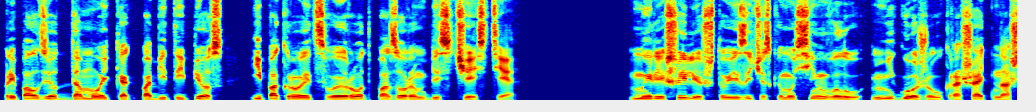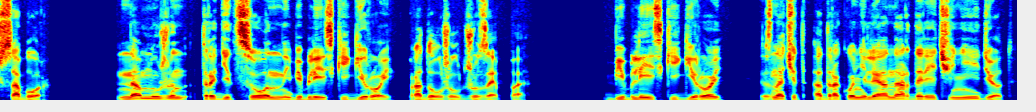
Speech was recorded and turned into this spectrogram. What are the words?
приползет домой как побитый пес и покроет свой род позором бесчестия. Мы решили, что языческому символу негоже украшать наш собор. Нам нужен традиционный библейский герой, продолжил Джузеппе. Библейский герой, значит, о драконе Леонардо речи не идет.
